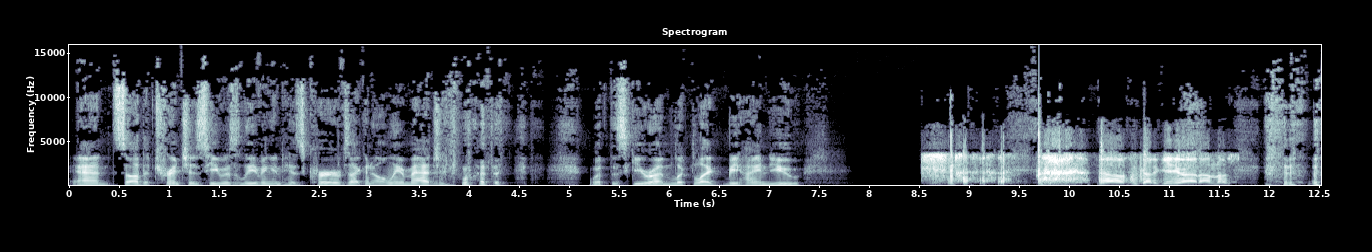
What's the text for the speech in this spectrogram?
and saw the trenches he was leaving in his curves. I can only imagine what the, what the ski run looked like behind you. no, I've got to get you out on those.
